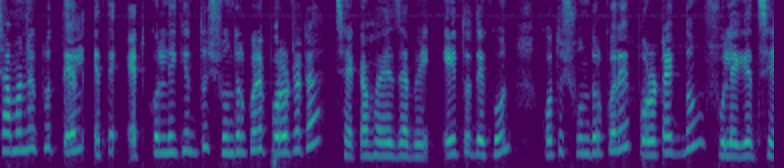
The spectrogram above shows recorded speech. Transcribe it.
সামান্য একটু তেল এতে অ্যাড করলেই কিন্তু সুন্দর করে পরোটাটা ছেঁকা হয়ে যাবে। এই তো দেখুন কত সুন্দর করে পরোটা একদম ফুলে গেছে।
